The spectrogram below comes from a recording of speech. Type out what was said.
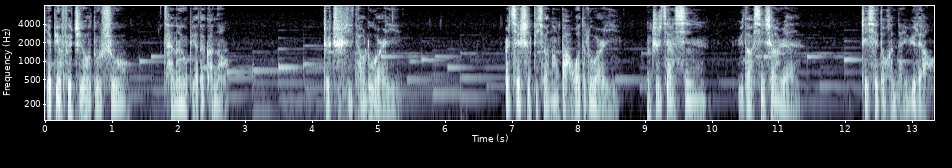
也并非只有读书才能有别的可能。这只是一条路而已，而且是比较能把握的路而已。升职加薪，遇到心上人，这些都很难预料。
